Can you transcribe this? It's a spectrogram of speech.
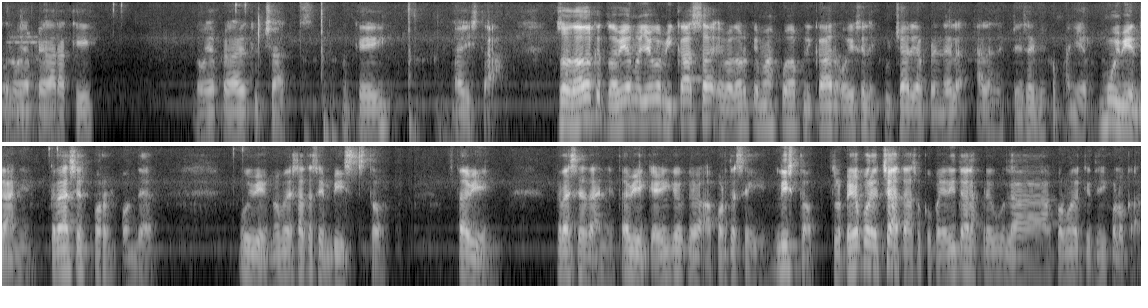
lo voy a pegar aquí, lo voy a pegar en tu chat. Ok, ahí está. dado que todavía no llego a mi casa, el valor que más puedo aplicar hoy es el escuchar y aprender a las experiencias de mis compañeros. Muy bien, Daniel. Gracias por responder. Muy bien, no me dejaste en visto. Está bien. Gracias, Dani. Está bien, que bien que, aporte seguir. Listo. Te lo pegué por el chat a su compañerita la, la forma de que tienes que colocar.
